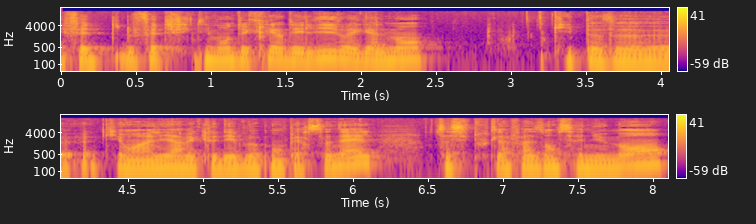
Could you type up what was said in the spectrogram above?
fait effectivement d'écrire des livres également qui peuvent, qui ont un lien avec le développement personnel. Ça c'est toute la phase d'enseignement.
